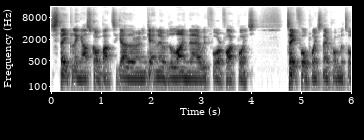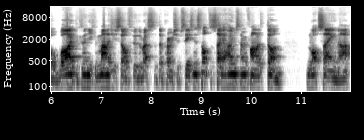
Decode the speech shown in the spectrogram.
stapling our squad back together and getting over the line there with four or five points. Take four points, no problem at all. Why? Because then you can manage yourself through the rest of the Premiership season. It's not to say a home semi final is done. I'm not saying that,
